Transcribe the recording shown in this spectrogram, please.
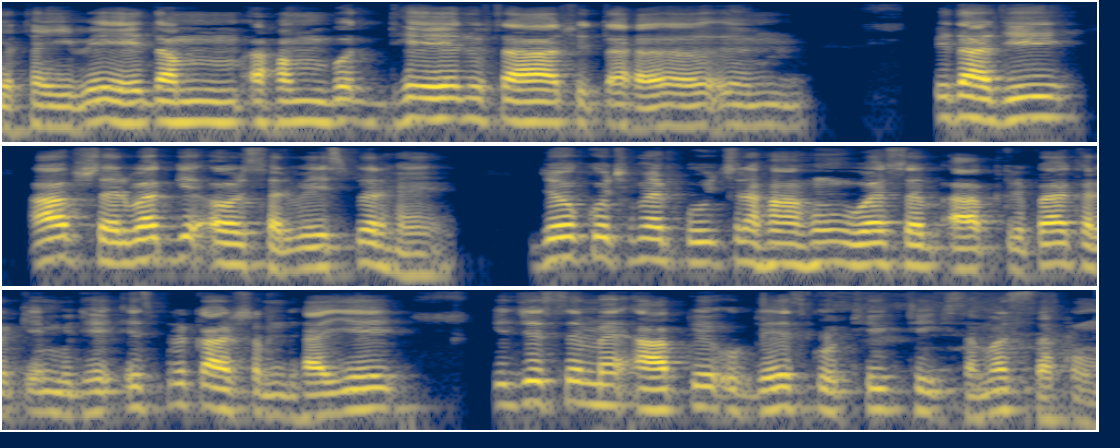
यथवेदम अहम बुद्धिनुशासित पिताजी, आप सर्वज्ञ और सर्वेश्वर हैं। जो कुछ मैं पूछ रहा हूँ, वह सब आप कृपा करके मुझे इस प्रकार समझाइए कि जिससे मैं आपके उपदेश को ठीक ठीक समझ सकूँ।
